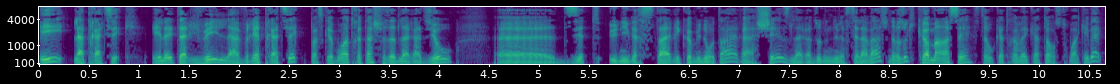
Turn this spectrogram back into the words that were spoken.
et la pratique. Et là est arrivé la vraie pratique, parce que moi, entre-temps, je faisais de la radio, euh, dite universitaire et communautaire, à Chiz, la radio de l'Université Laval. C'est une radio qui commençait, c'était au 94.3 à Québec.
